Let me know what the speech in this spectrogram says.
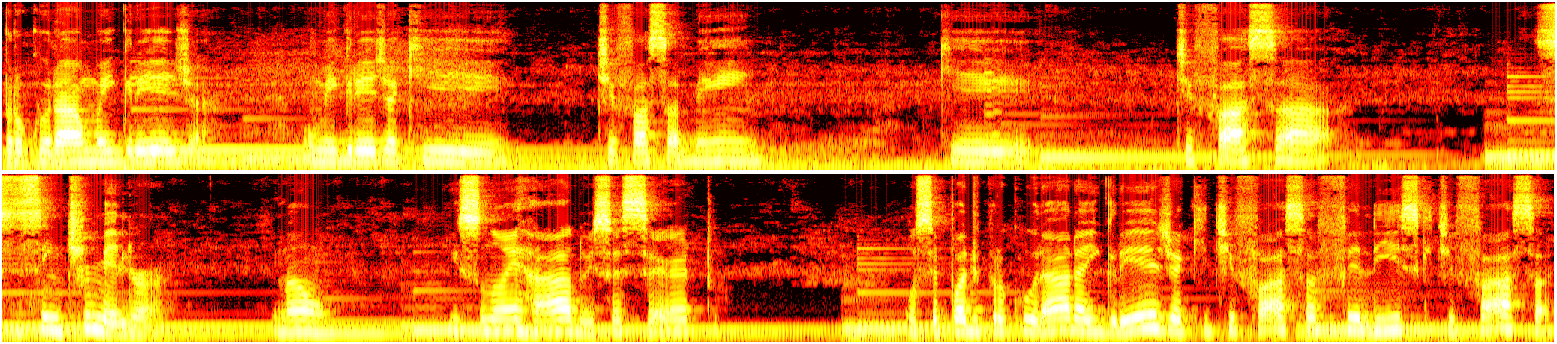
procurar uma igreja uma igreja que te faça bem, que te faça se sentir melhor. Não, isso não é errado, isso é certo. Você pode procurar a igreja que te faça feliz, que te faça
